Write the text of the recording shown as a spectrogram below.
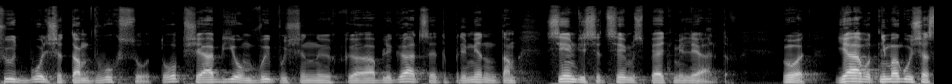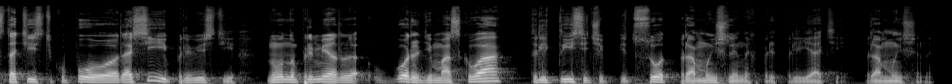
чуть больше там 200. Общий объем выпущенных э, облигаций это примерно там 70-75 миллиардов. Вот. Я вот не могу сейчас статистику по России привести, но, например, в городе Москва 3500 промышленных предприятий, промышленных,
